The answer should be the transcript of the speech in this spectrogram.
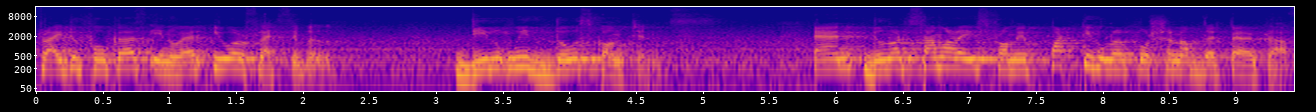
try to focus in where you are flexible. Deal with those contents. And do not summarize from a particular portion of that paragraph.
